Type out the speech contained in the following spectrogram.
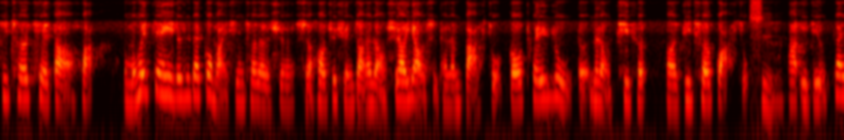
机车窃盗的话，我们会建议就是在购买新车的时时候去寻找那种需要钥匙才能把锁钩推入的那种汽车呃机车挂锁。是啊，以及在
